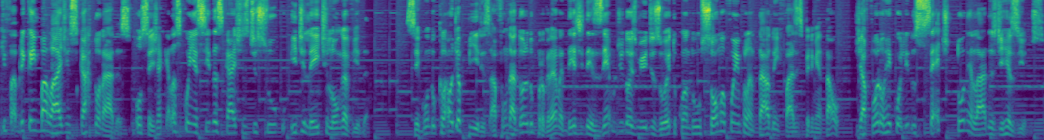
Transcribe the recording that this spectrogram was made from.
que fabrica embalagens cartonadas, ou seja, aquelas conhecidas caixas de suco e de leite longa-vida. Segundo Cláudia Pires, a fundadora do programa, desde dezembro de 2018, quando o Soma foi implantado em fase experimental, já foram recolhidos 7 toneladas de resíduos.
